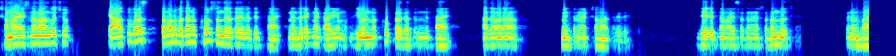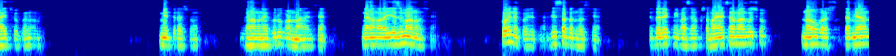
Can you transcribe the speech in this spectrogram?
ક્ષમા યાચના માંગુ છું કે આવતું વર્ષ તમારું બધાનું ખૂબ સુંદરતા રીતે વ્યતીત થાય અને દરેકના કાર્ય જીવનમાં ખૂબ પ્રગતિ થાય, આ તમારા મિત્રને ક્ષમા કરી દે. જે રીતના મારી સાથેના સંબંધો છે, કોઈનો ભાઈ છું, કોઈનો મિત્ર છું, ઘણા મને ગુરુ પણ માને છે, ઘણા મારા યજમાનો છે, કોઈ ને કોઈ રીતના, જે સંબંધો છે દરેકની પાસે હું ક્ષમાયાચના માંગુ છું. નવ વર્ષ દરમિયાન,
